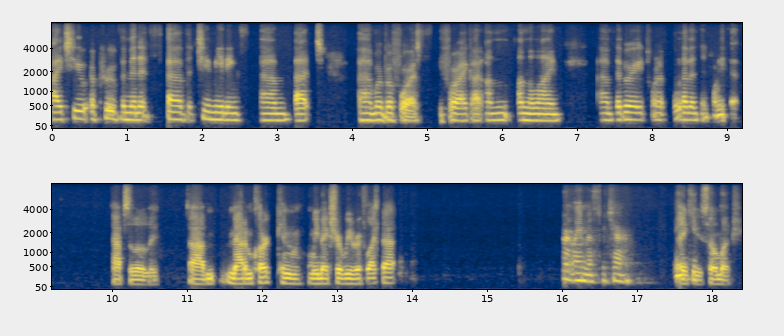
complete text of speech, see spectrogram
I too approve the minutes of the two meetings um, that um, were before us before I got on, on the line, um, February 20, 11th and 25th. Absolutely. Um, Madam Clerk, can we make sure we reflect that? Certainly, Mr. Chair. Thank, Thank you. you. so much.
